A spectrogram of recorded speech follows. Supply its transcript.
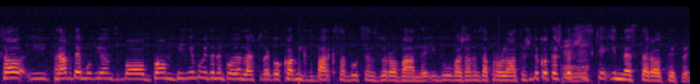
co i prawdę mówiąc, bo Bombi nie był jedynym powodem, dla którego komiks Barksa był cenzurowany i był uważany za problematyczny, tylko też te mhm. wszystkie inne stereotypy.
